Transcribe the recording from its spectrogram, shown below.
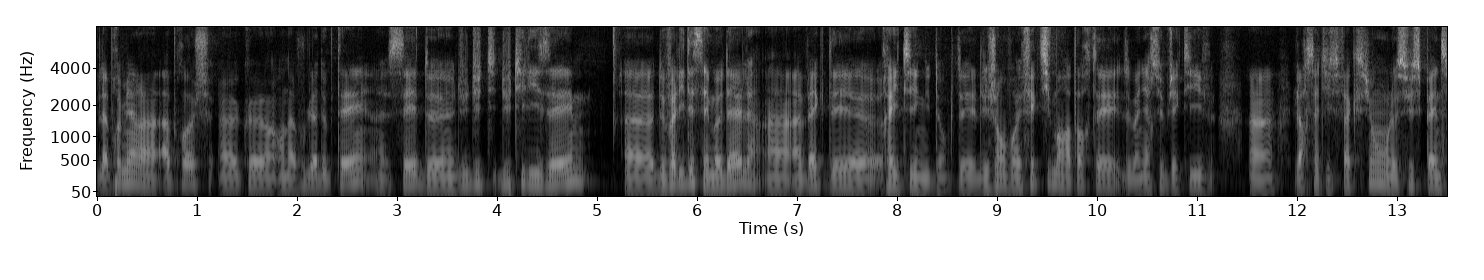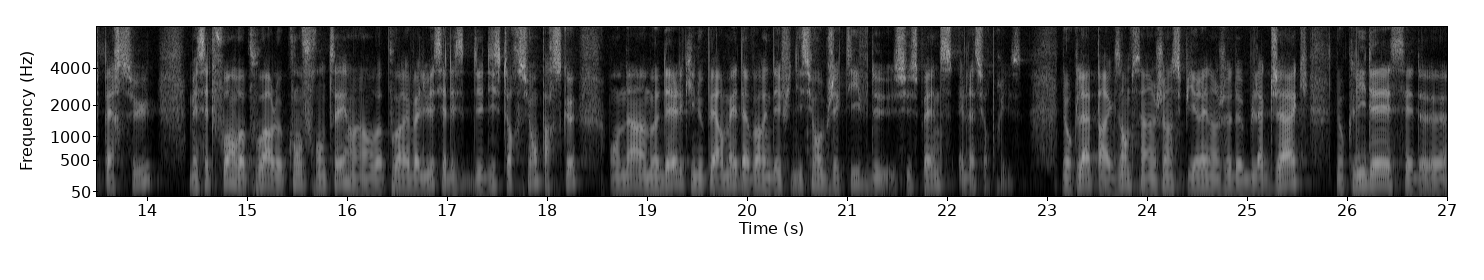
la première approche euh, qu'on a voulu adopter, c'est d'utiliser euh, de valider ces modèles euh, avec des euh, ratings. Donc les gens vont effectivement rapporter de manière subjective leur satisfaction, le suspense perçu, mais cette fois on va pouvoir le confronter, hein, on va pouvoir évaluer s'il y a des, distorsions parce que on a un modèle qui nous permet d'avoir une définition objective du suspense et de la surprise. Donc là par exemple c'est un jeu inspiré d'un jeu de blackjack. Donc l'idée c'est de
